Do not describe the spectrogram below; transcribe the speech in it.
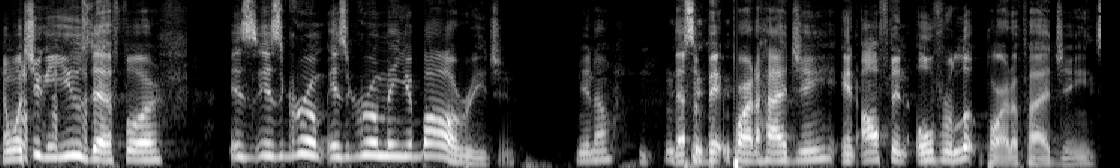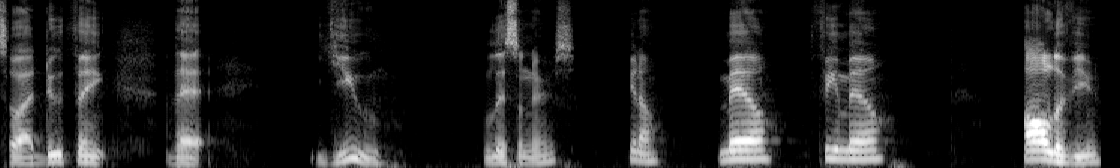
and what you can use that for is is groom is grooming your ball region. You know, that's a big part of hygiene and often overlooked part of hygiene. So I do think that you, listeners, you know, male, female, all of you,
